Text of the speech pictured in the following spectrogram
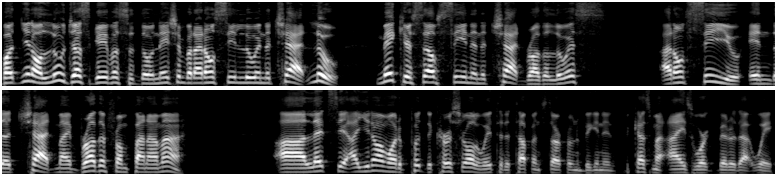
but you know, Lou just gave us a donation, but I don't see Lou in the chat. Lou, make yourself seen in the chat, brother Lewis. I don't see you in the chat, my brother from Panama. Uh, let's see. Uh, you know, I want to put the cursor all the way to the top and start from the beginning because my eyes work better that way.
